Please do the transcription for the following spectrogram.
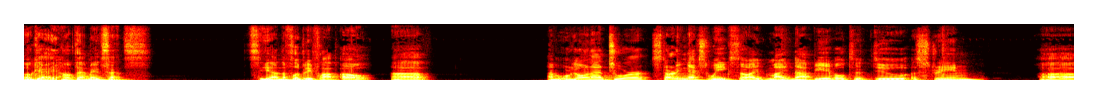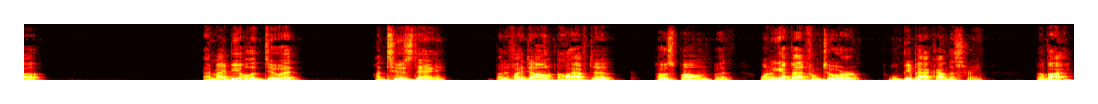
Okay, hope that made sense. See you on the flippity flop. Oh, uh, we're going on tour starting next week, so I might not be able to do a stream. Uh, I might be able to do it on Tuesday, but if I don't, I'll have to postpone. But when we get back from tour, we'll be back on the stream. Bye bye.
